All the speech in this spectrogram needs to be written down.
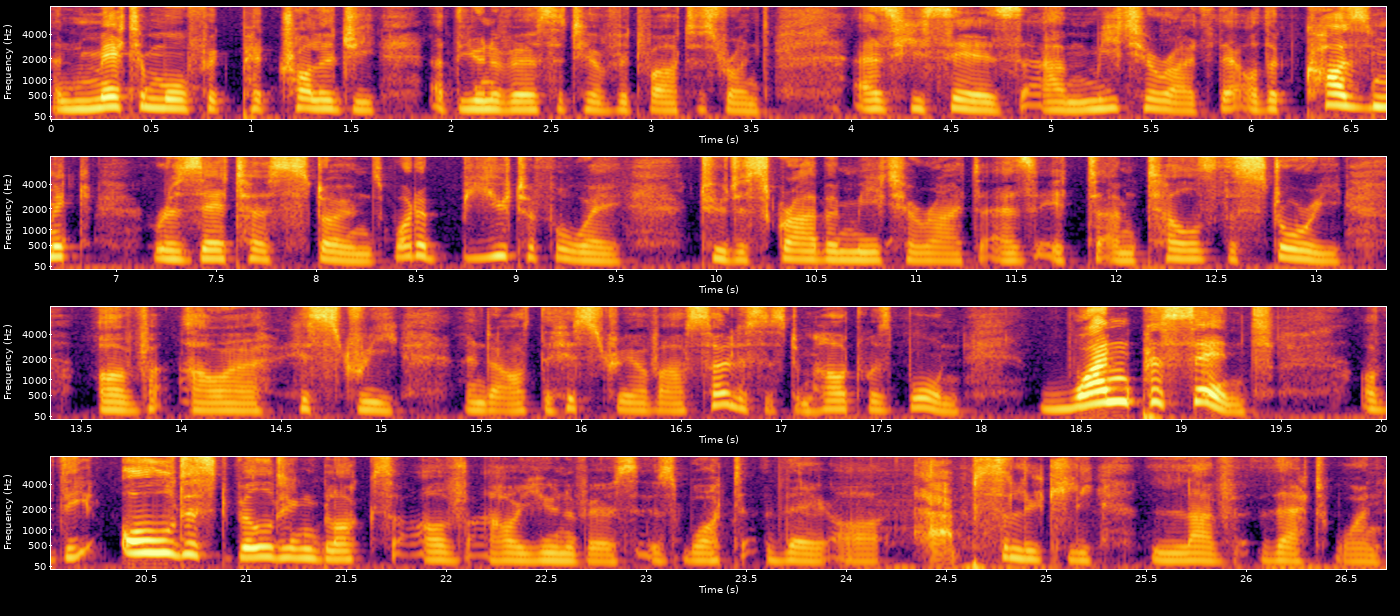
and metamorphic petrology at the University of Witwatersrand. As he says, um, meteorites, they are the cosmic Rosetta Stones. What a beautiful way to describe a meteorite as it um, tells the story of our history and our, the history of our solar system, how it was born. 1% of the oldest building blocks of our universe is what they are. Absolutely love that one.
